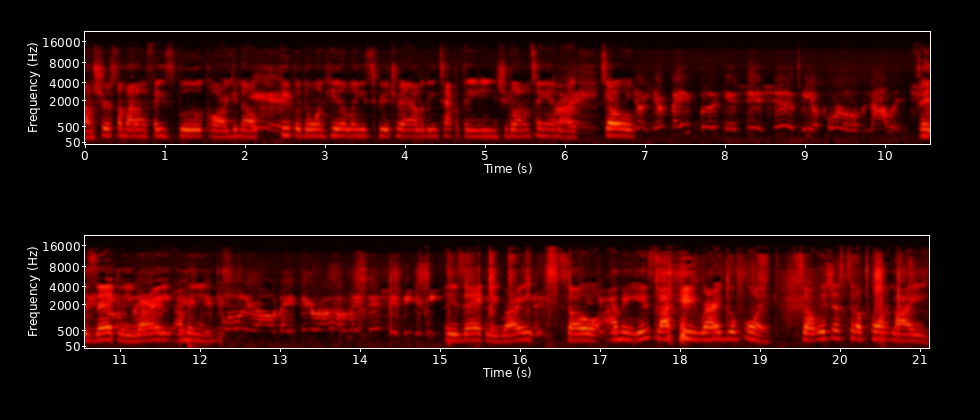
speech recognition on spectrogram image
I'm sure somebody on Facebook or you know Yeah. people doing healing, spirituality type of things. You know what I'm saying? Right. Like so. your, your Facebook and shit should be a portal of knowledge. Exactly, You know right? I mean- if you on there all day, figure out how to make that shit be your peace. Exactly, right? So, I mean, it's like, right, good point. So, it's just to the point, like,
